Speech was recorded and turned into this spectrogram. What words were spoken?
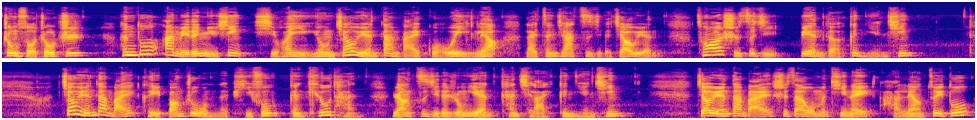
众所周知，很多爱美的女性喜欢饮用胶原蛋白果味饮料来增加自己的胶原，从而使自己变得更年轻。胶原蛋白可以帮助我们的皮肤更 Q 弹，让自己的容颜看起来更年轻。胶原蛋白是在我们体内含量最多、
